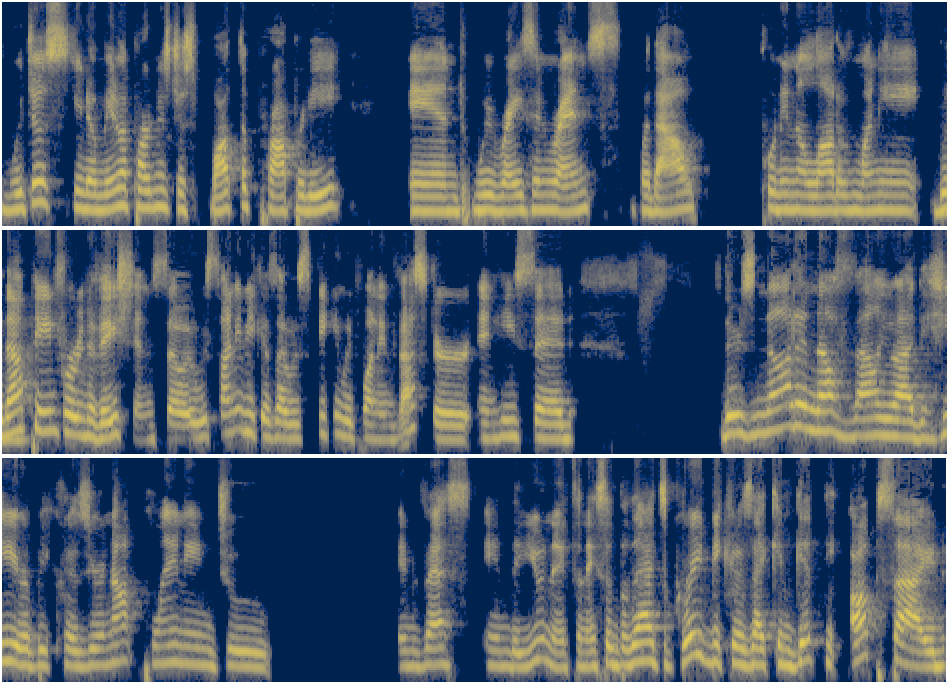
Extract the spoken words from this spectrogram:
we just, you know, me and my partners just bought the property and we raised in rents without putting a lot of money without mm-hmm. paying for innovation. So it was funny because I was speaking with one investor and he said, There's not enough value add here because you're not planning to invest in the units. And I said, But that's great because I can get the upside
